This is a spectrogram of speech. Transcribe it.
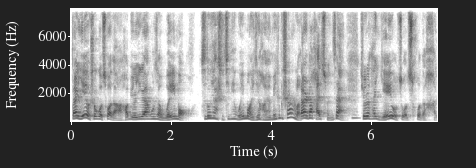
但是也有收过错的啊，好比如一家公司叫 Waymo。自动驾驶今天维某已经好像没什么事儿了，但是它还存在，就是它也有做错的很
